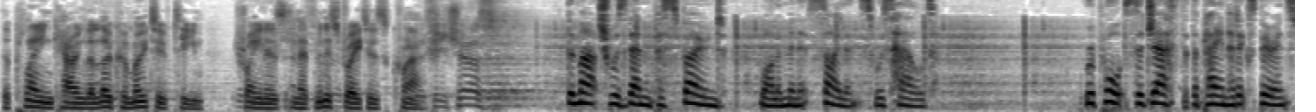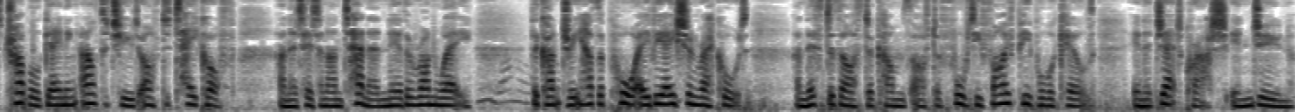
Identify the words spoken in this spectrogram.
the plane carrying the locomotive team, trainers and administrators crashed. The match was then postponed while a minute's silence was held. Reports suggest that the plane had experienced trouble gaining altitude after takeoff and had hit an antenna near the runway. The country has a poor aviation record, and this disaster comes after 45 people were killed in a jet crash in June.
